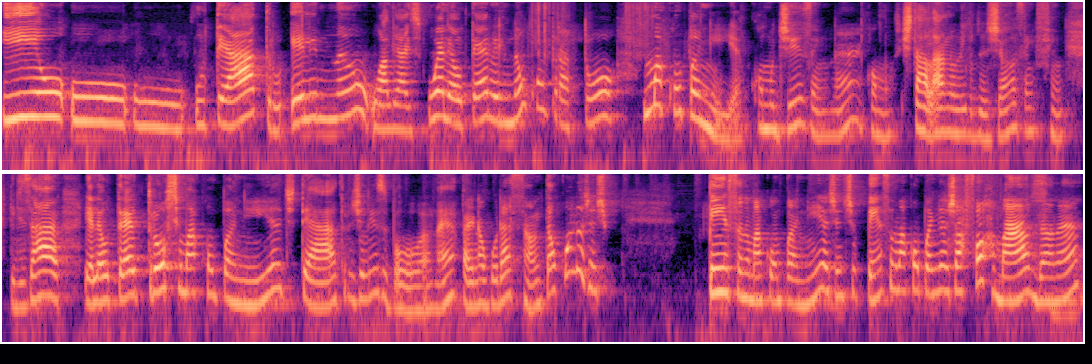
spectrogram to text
E o, o, o, o teatro, ele não, aliás, o Eleutério, ele não contratou uma companhia, como dizem, né, como está lá no livro do Jansen, enfim. Ele diz, ah, Eleutério trouxe uma companhia de teatro de Lisboa, né, para a inauguração. Então, quando a gente pensa numa companhia, a gente pensa numa companhia já formada, né?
